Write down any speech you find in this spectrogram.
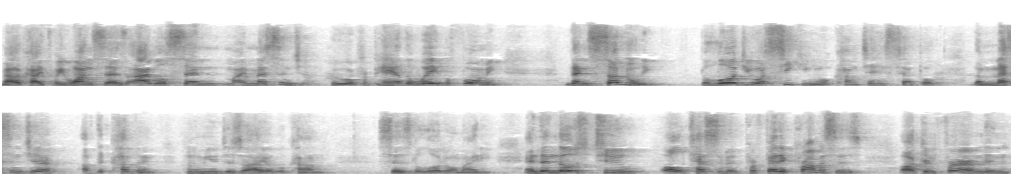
Malachi 3.1 says, I will send my messenger who will prepare the way before me. Then suddenly the Lord you are seeking will come to his temple. The messenger of the covenant whom you desire will come, says the Lord Almighty. And then those two Old Testament prophetic promises are confirmed in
